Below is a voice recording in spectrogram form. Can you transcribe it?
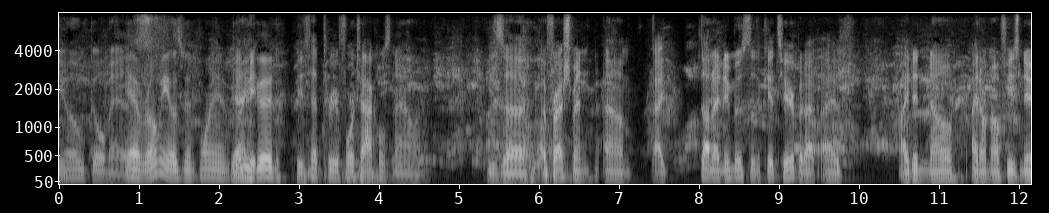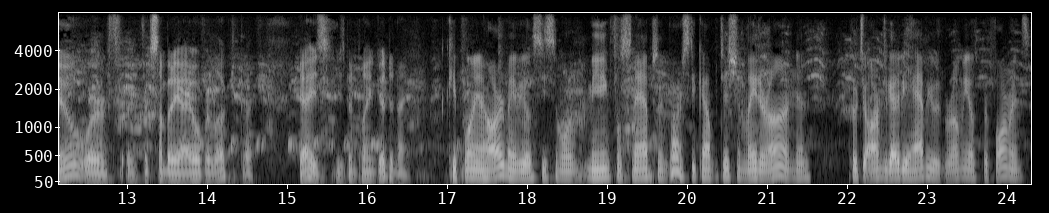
Romeo Gomez. Yeah, Romeo's been playing Yeah, pretty he- good. He's had three or four tackles now. And he's a, a freshman. Um, I thought I knew most of the kids here, but I, I've I didn't know. I don't know if he's new or if, if it's somebody I overlooked, but yeah, he's he's been playing good tonight. Keep playing hard. Maybe you'll see some more meaningful snaps in varsity competition later on. Uh, Coach Arms got to be happy with Romeo's performance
